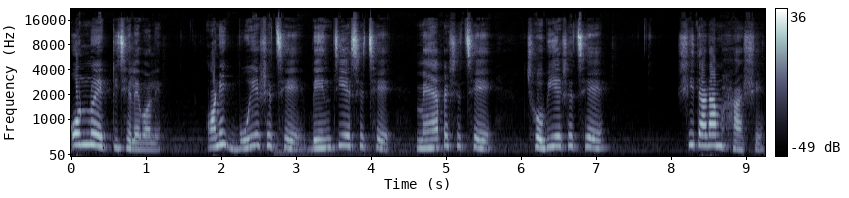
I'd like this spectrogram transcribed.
অন্য একটি ছেলে বলে, অনেক বই এসেছে, বেঞ্চি এসেছে। ম্যাপ এসেছে, ছবি এসেছে। সীতারাম হাসে,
